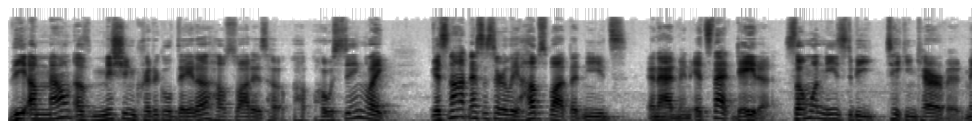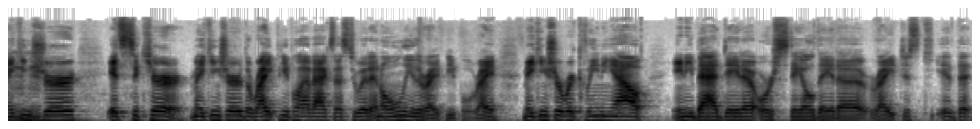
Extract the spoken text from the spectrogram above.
the amount of mission critical data HubSpot is ho- hosting, like, it's not necessarily HubSpot that needs an admin. It's that data. Someone needs to be taking care of it, making sure it's secure, making sure the right people have access to it and only the right people, right? Making sure we're cleaning out any bad data or stale data, right? Just that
